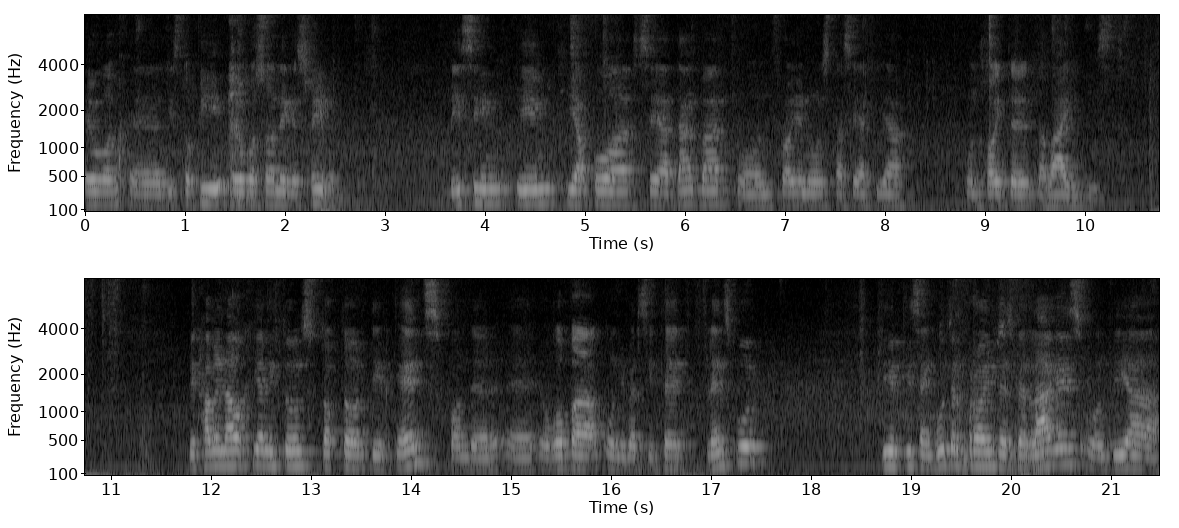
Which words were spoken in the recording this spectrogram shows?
Euro, äh, Dystopie Eurozone geschrieben. Wir sind ihm hiervor sehr dankbar und freuen uns, dass er hier und heute dabei ist. Wir haben auch hier mit uns Dr. Dirk Enz von der äh, Europa-Universität Flensburg. Dirk ist ein guter Freund des Verlages und wir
